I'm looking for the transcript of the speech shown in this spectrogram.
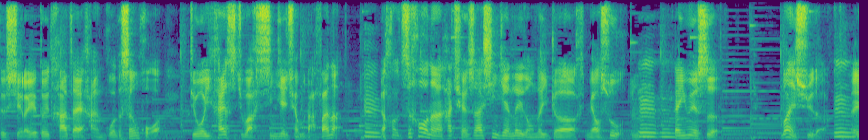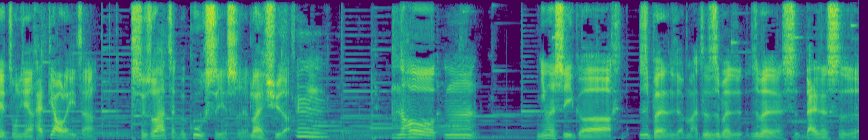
就写了一堆他在韩国的生活，结果一开始就把信件全部打翻了，嗯，然后之后呢，他全是他信件内容的一个描述，嗯嗯，但因为是乱序的，嗯，而且中间还掉了一张，所以说他整个故事也是乱序的，嗯，然后嗯。因为是一个日本人嘛，这个日本人日本人是男人是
